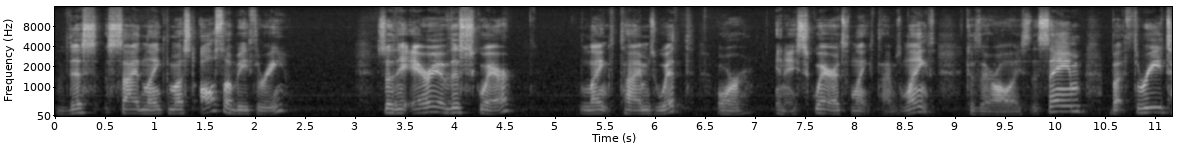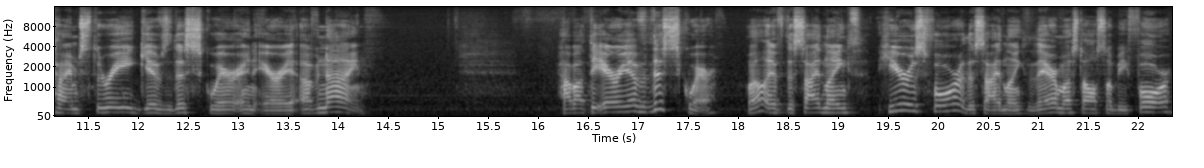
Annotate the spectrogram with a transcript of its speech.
this side length must also be 3. So the area of this square, length times width, or in a square it's length times length because they're always the same, but 3 times 3 gives this square an area of 9. How about the area of this square? Well, if the side length here is 4, the side length there must also be 4,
